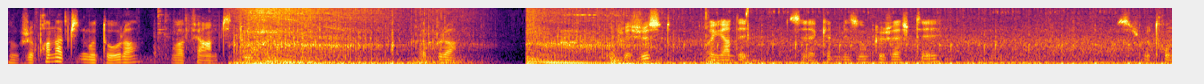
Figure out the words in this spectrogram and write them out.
Donc je vais prendre la petite moto là. On va faire un petit tour. Hop là. je vais juste regarder c'est laquelle maison que j'ai acheté. Si je me trompe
